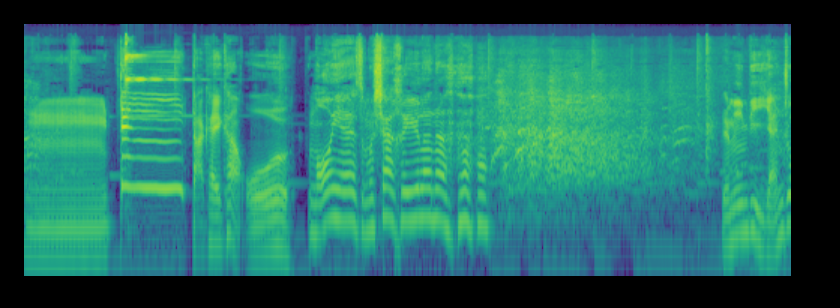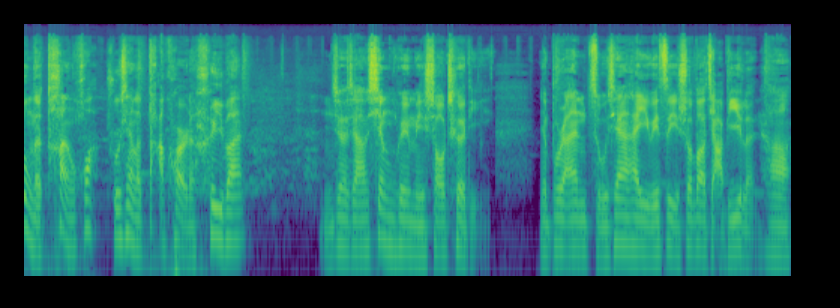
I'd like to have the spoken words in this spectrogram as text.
嗯，噔。打开一看，哦，毛爷怎么晒黑了呢？人民币严重的碳化，出现了大块的黑斑。你这家伙幸亏没烧彻底，那不然祖先还以为自己收到假币了啊！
